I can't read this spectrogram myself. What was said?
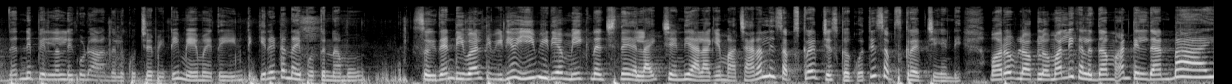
ఇద్దరిని పిల్లల్ని కూడా అందులో కూర్చోబెట్టి మేమైతే ఇంటికి రిటర్న్ అయిపోతున్నాము. సో ఇదండి ఇవాళ వీడియో. ఈ వీడియో మీకు నచ్చితే లైక్ చేయండి. అలాగే మా ఛానల్ని సబ్స్క్రైబ్ చేసుకోకపోతే సబ్స్క్రైబ్ చేయండి. మరో బ్లాగ్లో మళ్ళీ కలుద్దాం. అంటిల్ దాన్ బాయ్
